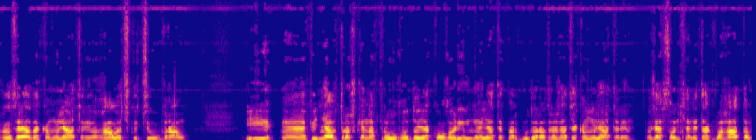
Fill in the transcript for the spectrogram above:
розряд акумуляторів, галочку цю убрав. І е, підняв трошки напругу, до якого рівня я тепер буду розряджати акумулятори. Вже сонця не так багато.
